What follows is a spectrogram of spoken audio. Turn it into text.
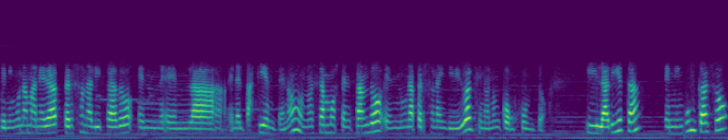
de ninguna manera personalizado en, en el paciente, ¿no? No estamos pensando en una persona individual, sino en un conjunto. Y la dieta en ningún caso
